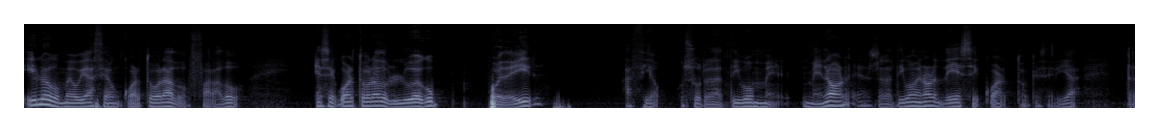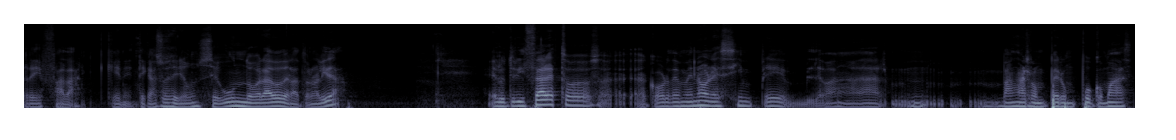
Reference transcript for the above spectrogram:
y luego me voy hacia un cuarto grado, fa do. Ese cuarto grado luego puede ir hacia su relativo menor, el relativo menor de ese cuarto, que sería re fa que en este caso sería un segundo grado de la tonalidad. El utilizar estos acordes menores siempre le van a dar, mm, van a romper un poco más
